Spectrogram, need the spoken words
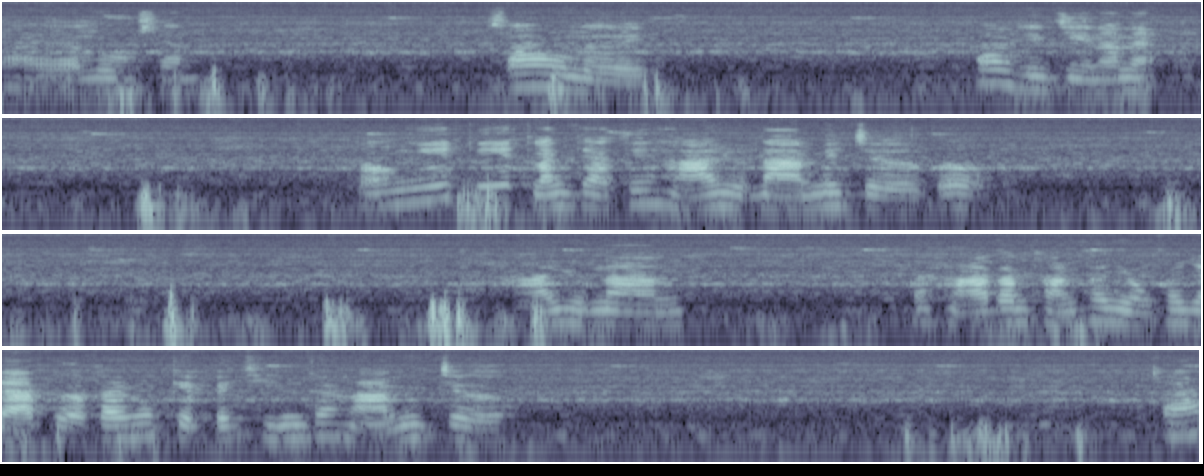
ตายแล้วลูกฉัน เศร้าเลยเศร้าจริงๆนะเนี่ยร้องนิดนิดๆหลังจากที่หาอยู่นานไม่เจอก็ หาอยู่นานไปหาตามถังขยงขยะเผื่อใครเขาเก็บไปทิ้งก็หาไม่เจอ จ้า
